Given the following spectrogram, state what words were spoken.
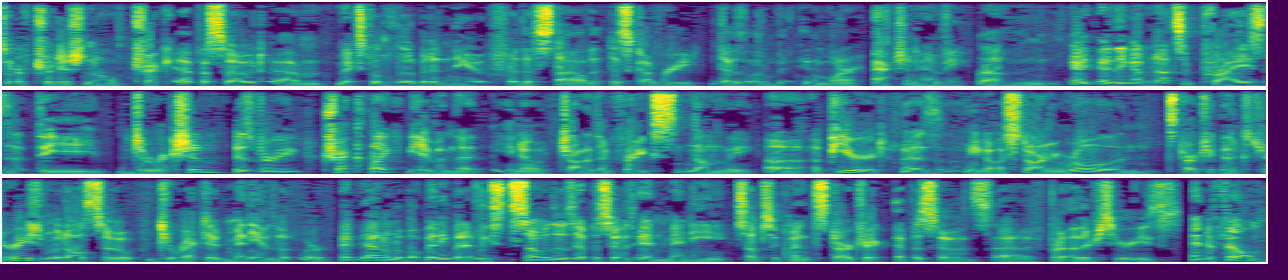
sort of traditional Trek episode, um, mixed with a little bit of new for the style that Discovery does, a little bit you know, more action heavy. Right. Um, I, I think I'm not surprised that the direction is very Trek-like, given that you know Jonathan Frakes not only uh, appeared as you know a starring role in Star Trek: The Next Generation, but also directed many of the, or I I don't know about many, but at least some of those episodes and many subsequent Star Trek episodes uh, for other series. And a film.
